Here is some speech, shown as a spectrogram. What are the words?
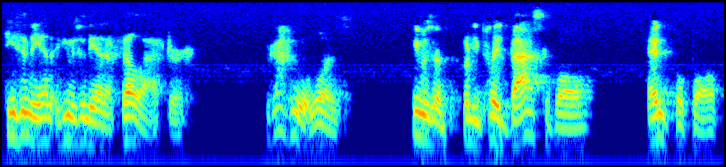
he's in the he was in the NFL after. I forgot who it was. He was a but he played basketball and football,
